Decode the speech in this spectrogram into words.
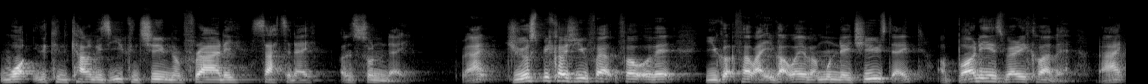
what the calories you consumed on Friday, Saturday, and Sunday, right? Just because you felt, felt with it, you got felt like you got away with it on Monday, Tuesday. Our body is very clever, right?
